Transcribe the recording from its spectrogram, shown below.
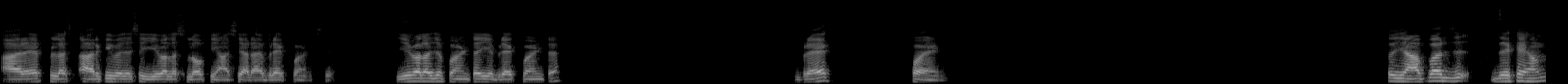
R F plus R की वजह से ये वाला स्लोप यहाँ से आ रहा है ब्रेक पॉइंट से। ये वाला जो पॉइंट है, ये ब्रेक पॉइंट है। Break point. तो यहाँ पर देखें हम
